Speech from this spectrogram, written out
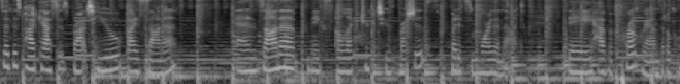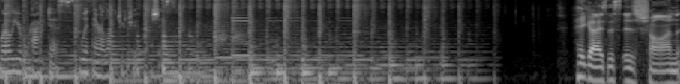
So, this podcast is brought to you by Zana. And Zana makes electric toothbrushes, but it's more than that. They have a program that'll grow your practice with their electric toothbrushes. Hey guys, this is Shawn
